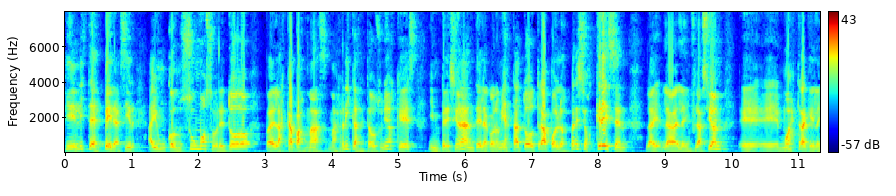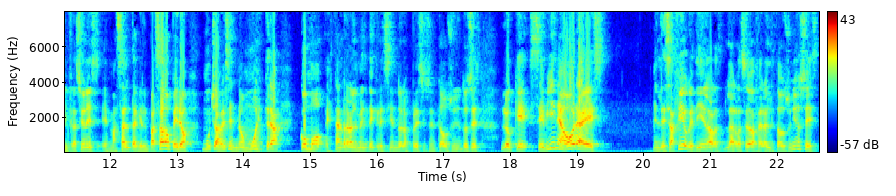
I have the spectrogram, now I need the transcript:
tiene lista de espera. Es decir, hay un consumo, sobre todo para las capas más, más ricas de Estados Unidos, que es impresionante. La economía está todo trapo, los precios crecen, la, inflación eh, eh, muestra que la inflación es, más alta que el pasado, pero muchas veces no muestra cómo están realmente creciendo los precios en Estados Unidos. Entonces, lo que se viene ahora es, el desafío que tiene la, Reserva Federal de Estados Unidos es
